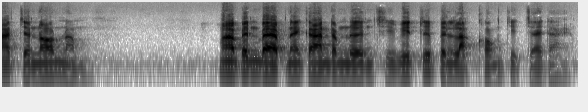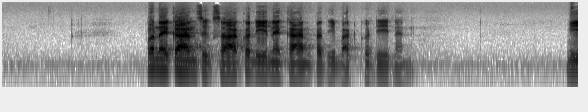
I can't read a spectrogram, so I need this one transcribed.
อาจจะน้อมนำมาเป็นแบบในการดำเนินชีวิตหรือเป็นหลักของจิตใจได้ เพราะในการศึกษาก็ดีในการปฏิบัติก็ดีนั้น มี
